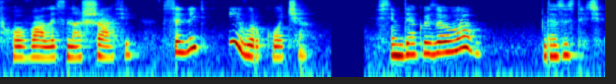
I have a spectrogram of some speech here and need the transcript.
Сховалась на шафі, сидить і воркоче. Всім дякую за увагу. До зустрічі!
